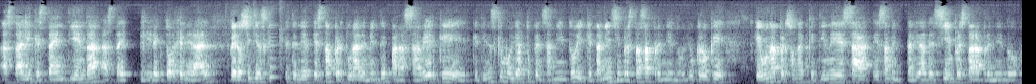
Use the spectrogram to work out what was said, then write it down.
hasta alguien que está en tienda, hasta el director general, pero sí tienes que tener esta apertura de mente para saber que, que tienes que moldear tu pensamiento y que también siempre estás aprendiendo. Yo creo que que una persona que tiene esa, esa mentalidad de siempre estar aprendiendo,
